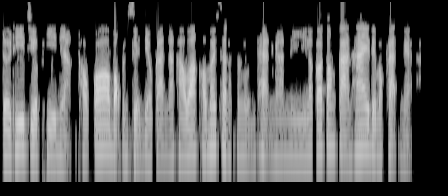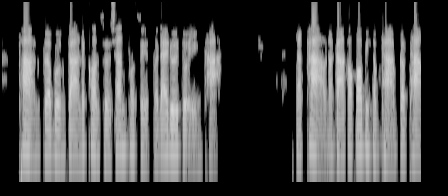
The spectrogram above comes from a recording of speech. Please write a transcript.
โดยที่ GOP เนี่ยเขาก็บอกเป็นเสียงเดียวกันนะคะ ว่าเขาไม่สนับสนุนแผนงานนี้ แล้วก็ต้องการให้เดโมแครตเนี่ยผ่านกระบวนการ Reconciliation Process ไปได้ด้วยตัวเองค่ะ นักข่าวนะคะเขาก็มีคำถามกับทาง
